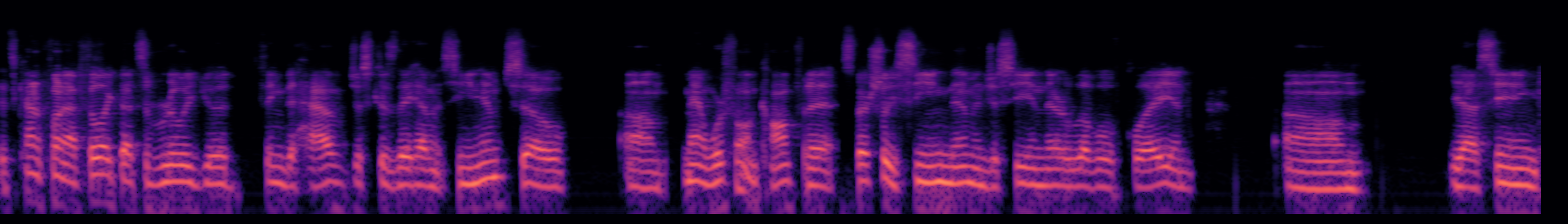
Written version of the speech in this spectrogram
it's kind of funny. I feel like that's a really good thing to have just because they haven't seen him. So, um, man, we're feeling confident, especially seeing them and just seeing their level of play and, um, yeah, seeing,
